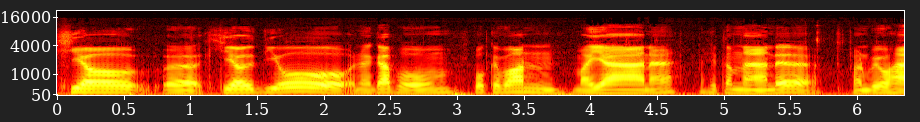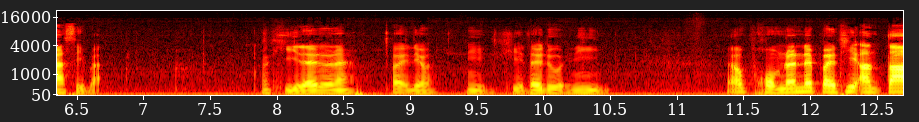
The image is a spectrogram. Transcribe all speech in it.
เคียวเอ่อเคียวดิโอนะครับผมโปเกมอนมายานะไม่ใช่ตำนานเด้อมันเวลห้าสิบอะมันขี่ได้ด้วยนะเฮ้ยเดี๋ยวนี่ขี่ได้ด้วยนี่ แล้วผมนั้นได้ไปที่อันต้า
